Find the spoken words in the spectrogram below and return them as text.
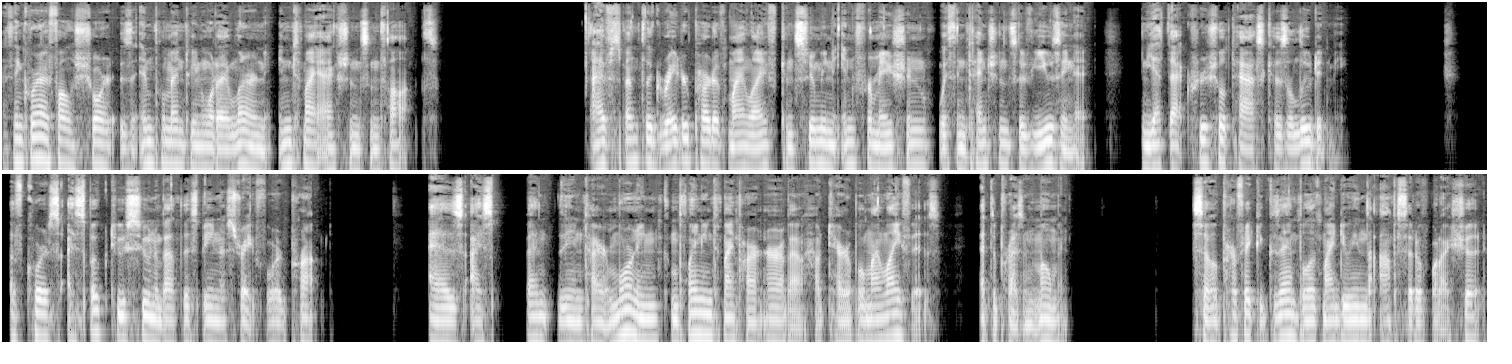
I think where I fall short is implementing what I learn into my actions and thoughts. I have spent the greater part of my life consuming information with intentions of using it, and yet that crucial task has eluded me. Of course, I spoke too soon about this being a straightforward prompt, as I spent the entire morning complaining to my partner about how terrible my life is at the present moment. So, a perfect example of my doing the opposite of what I should.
